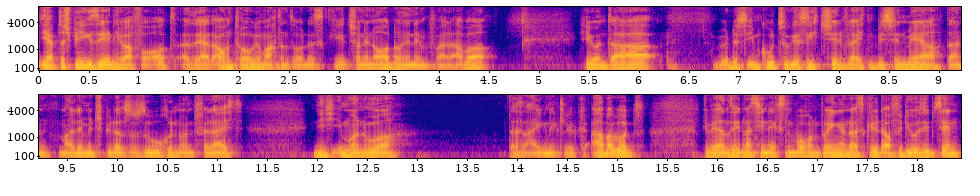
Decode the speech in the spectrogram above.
ihr habt das Spiel gesehen, ich war vor Ort, also er hat auch ein Tor gemacht und so, das geht schon in Ordnung in dem Fall, aber hier und da würde es ihm gut zu Gesicht stehen, vielleicht ein bisschen mehr dann mal den Mitspieler zu suchen und vielleicht nicht immer nur das eigene Glück. Aber gut, wir werden sehen, was die nächsten Wochen bringen. Das gilt auch für die U17.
